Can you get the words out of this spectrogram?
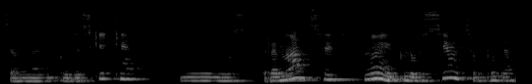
Це в нас буде скільки? Мінус 13. Ну і плюс 7 це буде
